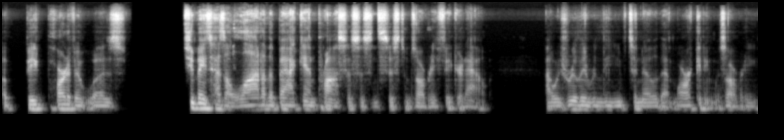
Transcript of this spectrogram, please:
a big part of it was Two Maids has a lot of the back end processes and systems already figured out. I was really relieved to know that marketing was already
